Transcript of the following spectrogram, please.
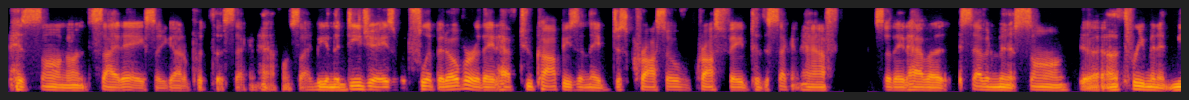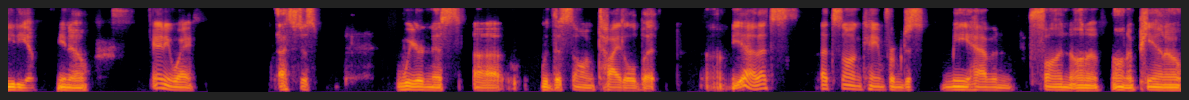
his song on side a so you got to put the second half on side b. And the djs would flip it over. Or they'd have two copies and they'd just cross over crossfade to the second half. So they'd have a seven minute song uh, a three minute medium you know. Anyway that's just weirdness uh with the song title but um, yeah that's that song came from just me having fun on a on a piano,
